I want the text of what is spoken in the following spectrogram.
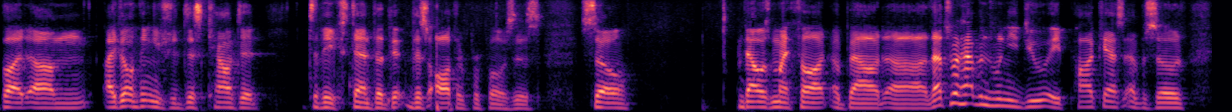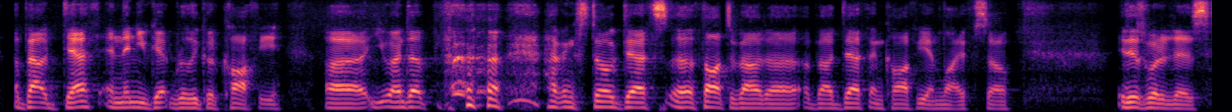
But um i don't think you should discount it to the extent that th- this author proposes. So that was my thought about uh, that's what happens when you do a podcast episode about death and then you get really good coffee. Uh, you end up having stoic deaths uh, thoughts about uh, about death and coffee and life. So it is what it is.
